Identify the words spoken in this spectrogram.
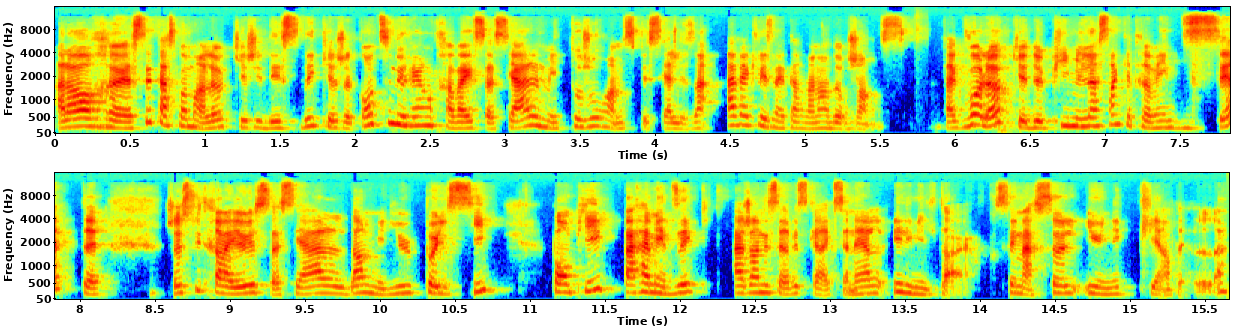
Alors, euh, c'est à ce moment-là que j'ai décidé que je continuerais en travail social, mais toujours en me spécialisant avec les intervenants d'urgence. Fait que voilà que depuis 1997, je suis travailleuse sociale dans le milieu policier, pompier, paramédic, agent des services correctionnels et les militaires. C'est ma seule et unique clientèle.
